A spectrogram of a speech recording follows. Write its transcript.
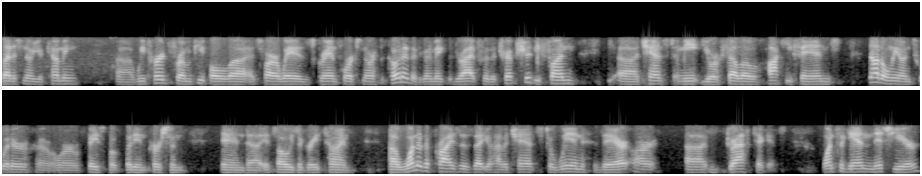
Let us know you're coming. Uh, we've heard from people uh, as far away as Grand Forks, North Dakota, that they're going to make the drive for the trip. Should be fun. Chance to meet your fellow hockey fans, not only on Twitter or, or Facebook, but in person, and uh, it's always a great time. Uh, one of the prizes that you'll have a chance to win there are uh, draft tickets. Once again, this year,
